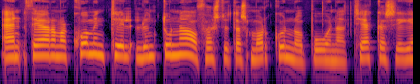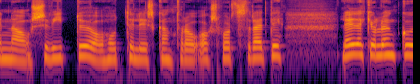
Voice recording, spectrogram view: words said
En þegar hann var komin til Lunduna á förstutas morgun og búin að tjekka sig inn á Svítu og hóteli skant frá Oxfordstræti, leiði ekki á löngu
